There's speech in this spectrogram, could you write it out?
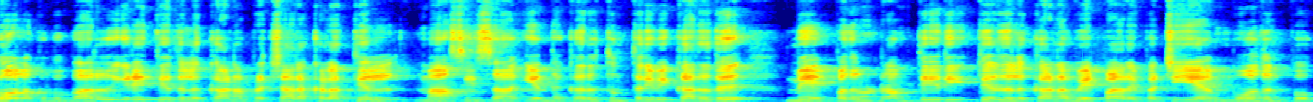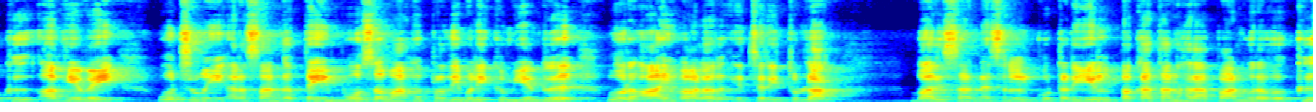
கோலகுபுபாறு இடைத்தேர்தலுக்கான பிரச்சார களத்தில் மாசிசா எந்த கருத்தும் தெரிவிக்காதது. மே பதினொன்றாம் தேதி தேர்தலுக்கான வேட்பாளரை பற்றிய மோதல் போக்கு ஆகியவை ஒற்றுமை அரசாங்கத்தை மோசமாக பிரதிபலிக்கும் என்று ஒரு ஆய்வாளர் எச்சரித்துள்ளார். பாரிசா நேஷனல் கூட்டணியில் பக்கத்தான் ஹராப்பான் உறவுக்கு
